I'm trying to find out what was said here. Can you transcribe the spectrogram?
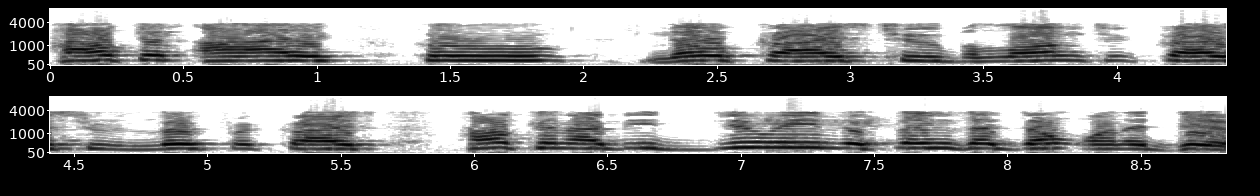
How can I, who know Christ, who belong to Christ, who live for Christ, how can I be doing the things I don't want to do?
